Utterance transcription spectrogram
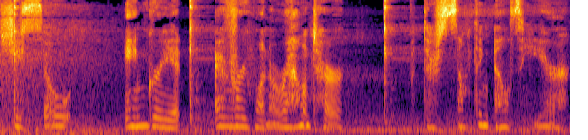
She's so angry at everyone around her. But there's something else here.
